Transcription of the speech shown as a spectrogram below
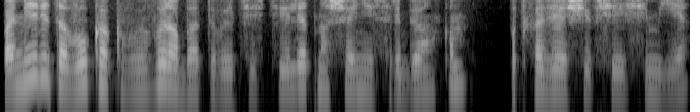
По мере того, как вы вырабатываете стиль отношений с ребенком, подходящий всей семье,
